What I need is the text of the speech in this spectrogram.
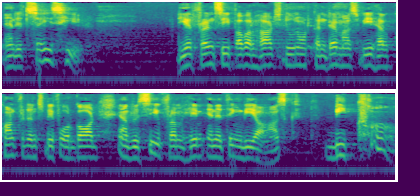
And it says here, Dear friends, if our hearts do not condemn us, we have confidence before God and receive from Him anything we ask because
